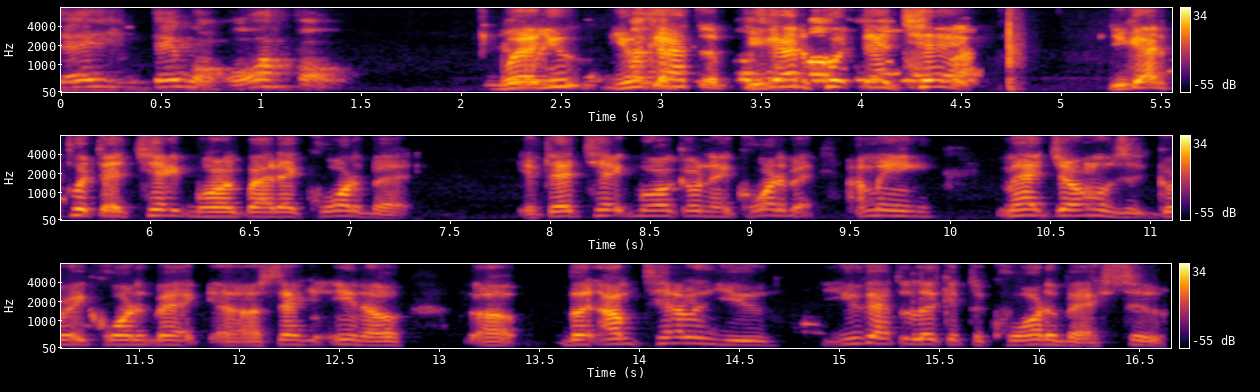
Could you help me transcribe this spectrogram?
They they were awful. Well, you you got to you got to put that check. You got to put that check mark by that quarterback. If that check mark on that quarterback, I mean, Mac Jones is a great quarterback. Uh, second, you know, uh, but I'm telling you, you got to look at the quarterbacks too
